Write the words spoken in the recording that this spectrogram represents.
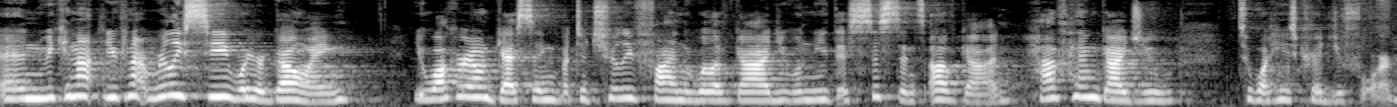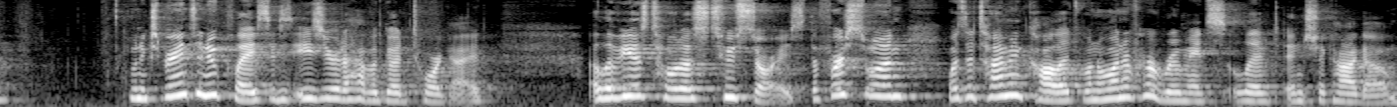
And we cannot, you cannot really see where you're going. You walk around guessing, but to truly find the will of God, you will need the assistance of God. Have Him guide you to what He's created you for. When experiencing a new place, it is easier to have a good tour guide. Olivia has told us two stories. The first one was a time in college when one of her roommates lived in Chicago.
